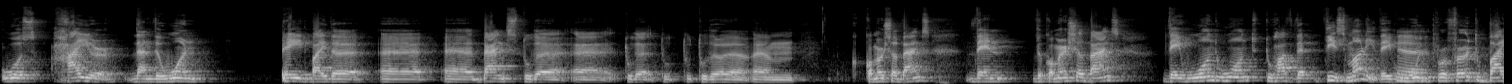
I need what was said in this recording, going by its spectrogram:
was higher than the one paid by the uh, uh, banks to the uh, to the to, to, to the um, commercial banks, then the commercial banks they won't want to have the, this money. They Yeah. would prefer to buy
